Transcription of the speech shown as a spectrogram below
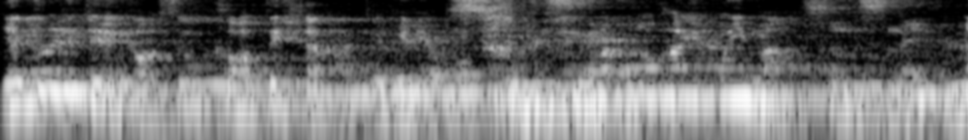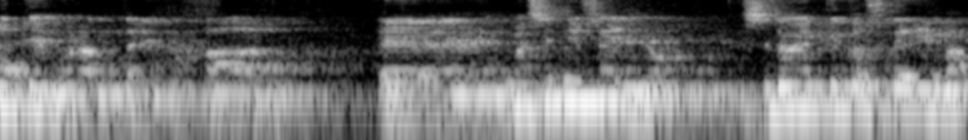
う役割というかはすごく変わってきたなというふうに思ってそうですね。まあ、後輩も今そうですね。見てもらったりとか、えーまあ、新入社員の指導役として今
